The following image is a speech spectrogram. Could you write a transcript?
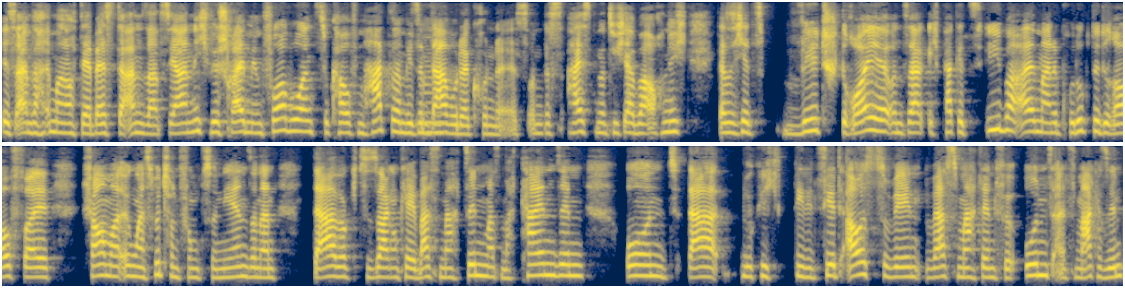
ist einfach immer noch der beste Ansatz, ja. Nicht wir schreiben ihm vor, wo er uns zu kaufen hat, sondern wir sind mhm. da, wo der Kunde ist. Und das heißt natürlich aber auch nicht, dass ich jetzt wild streue und sage, ich packe jetzt überall meine Produkte drauf, weil schau mal, irgendwas wird schon funktionieren, sondern da wirklich zu sagen, okay, was macht Sinn, was macht keinen Sinn und da wirklich dediziert auszuwählen, was macht denn für uns als Marke Sinn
